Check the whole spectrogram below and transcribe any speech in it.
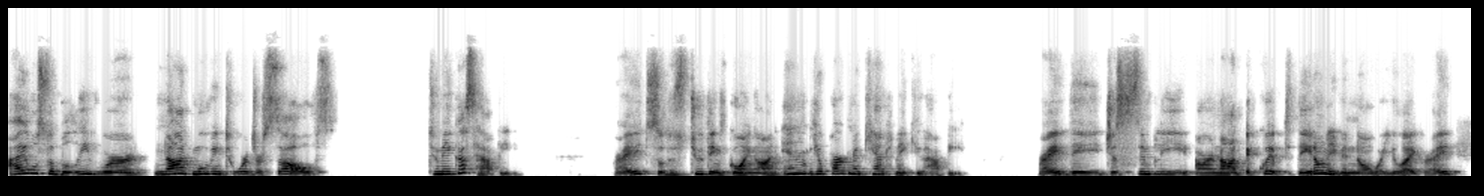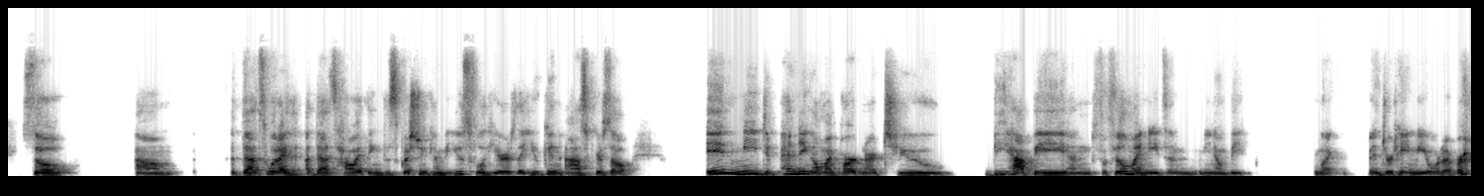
I also believe we're not moving towards ourselves to make us happy. Right. So there's two things going on, and your partner can't make you happy. Right. They just simply are not equipped. They don't even know what you like. Right. So, um, that's what I, that's how I think this question can be useful here is that you can ask yourself, in me depending on my partner to be happy and fulfill my needs and, you know, be like entertain me or whatever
